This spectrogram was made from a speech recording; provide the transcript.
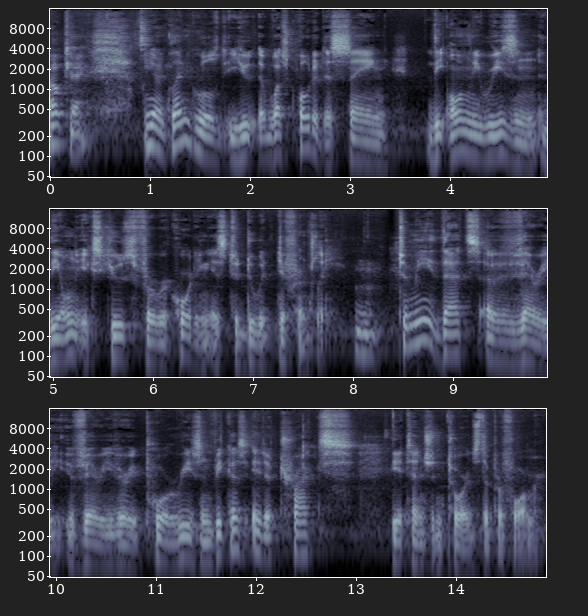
Okay. You know, Glenn Gould was quoted as saying, "The only reason, the only excuse for recording is to do it differently." To me, that's a very, very, very poor reason because it attracts the attention towards the performer,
